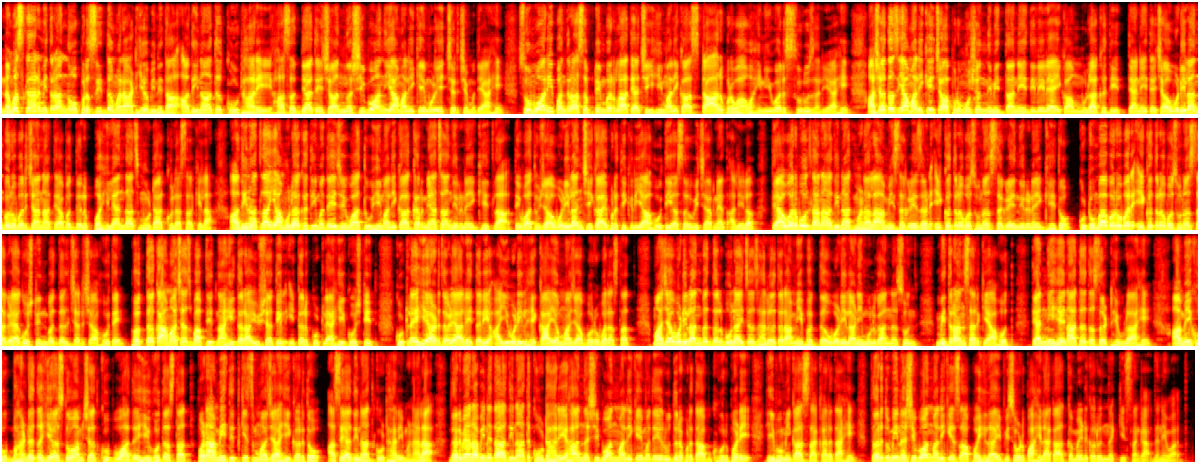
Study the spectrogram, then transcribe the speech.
नमस्कार मित्रांनो प्रसिद्ध मराठी अभिनेता आदिनाथ कोठारे हा सध्या त्याच्या नशीबवान या मालिकेमुळे चर्चेमध्ये आहे. सोमवारी पंधरा सप्टेंबरला त्याची ही मालिका स्टार प्रवाह वाहिनीवर सुरू झाली आहे. अशातच या मालिकेच्या प्रमोशन निमित्ताने दिलेल्या एका मुलाखतीत त्याने त्याच्या वडिलांबरोबरच्या नात्याबद्दल पहिल्यांदाच मोठा खुलासा केला. आदिनाथला या मुलाखतीमध्ये जेव्हा तू ही मालिका करण्याचा निर्णय घेतला तेव्हा तुझ्या वडिलांची काय प्रतिक्रिया होती असं विचारण्यात आलेलं. त्यावर बोलताना आदिनाथ म्हणाला आम्ही सगळेजण एकत्र बसूनच सगळे निर्णय घेतो. कुटुंबाबरोबर एकत्र बसूनच सगळ्या गोष्टींबद्दल चर्चा होते. फक्त कामाच्याच बाबतीत नाही तर आयुष्यातील इतर कुठल्याही गोष्टीत. कुठलेही अडथळे आले तरी आई वडील हे कायम माझ्या बरोबर असतात. माझ्या वडिलांबद्दल बोलायचं झालं तर आम्ही फक्त वडील आणि मुलगा नसून मित्रांसारखे आहोत. त्यांनी हे नातं तसं ठेवलं आहे. आम्ही खूप भांडतही असतो आमच्यात खूप वादही होत असतात पण आम्ही तितकीच मजाही करतो असे आदिनाथ कोठारे म्हणाला दरम्यान अभिनेता आदिनाथ कोठारे हा नशीबवान मालिकेमध्ये रुद्रप्रताप घोरपडे ही भूमिका साकारत आहे. तर तुम्ही नशीबवान मालिकेचा पहिला एपिसोड पाहिला का? कमेंट करून नक्कीच सांगा. धन्यवाद.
